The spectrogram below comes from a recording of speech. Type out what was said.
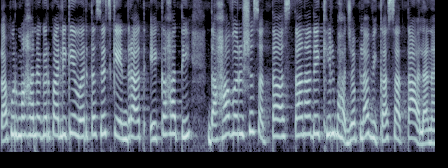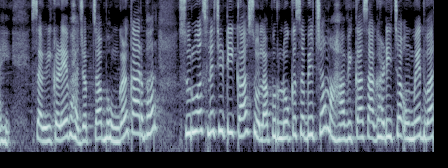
सोलापूर महानगरपालिकेवर तसेच केंद्रात एकहाती दहा वर्ष सत्ता असताना देखील भाजपला विकास साधता आला नाही. सगळीकडे भाजपचा भोंगळ कारभार सुरू असल्याची टीका सोलापूर लोकसभेच्या महाविकास आघाडीच्या उमेदवार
